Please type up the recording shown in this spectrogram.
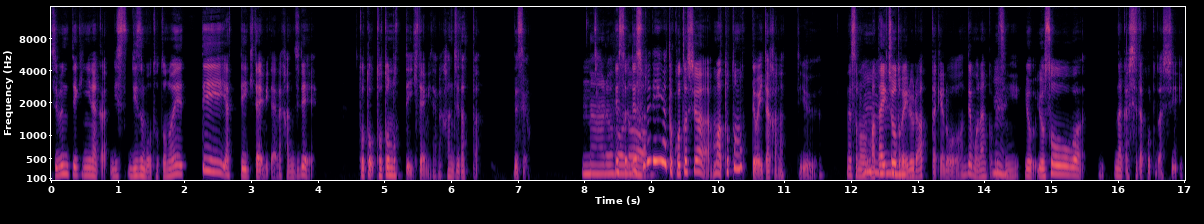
自分的になんかリズムを整えてやっていきたいみたいな感じで、とと、整っていきたいみたいな感じだったんですよ。で、なるほど。そでそれで言うと今年は、まあ、整ってはいたかなっていう。でその、まあ、体調とかいろいろあったけど、でもなんか別によ、予想はなんかしてたことだし、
